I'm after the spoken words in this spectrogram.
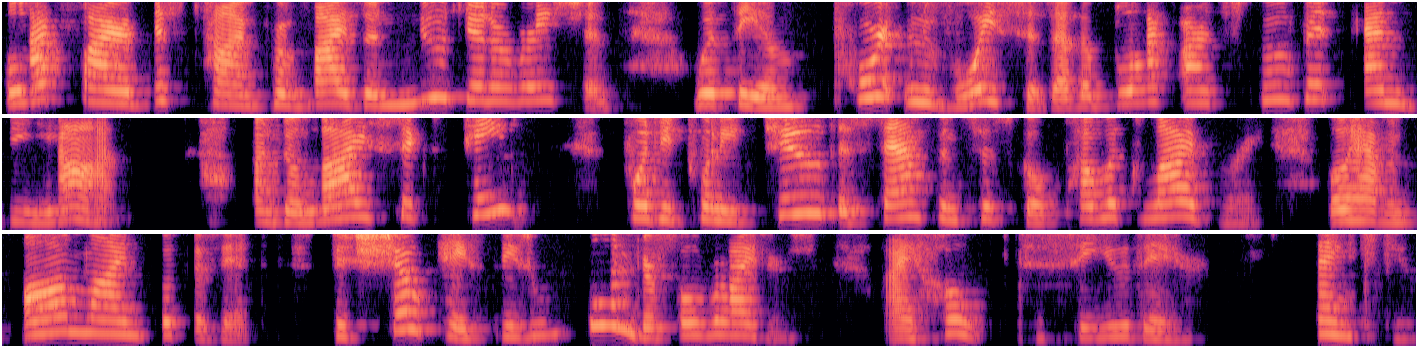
Black Fire this time provides a new generation with the important voices of the Black arts movement and beyond. On July 16th, 2022, the San Francisco Public Library will have an online book event to showcase these wonderful writers. I hope to see you there. Thank you.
